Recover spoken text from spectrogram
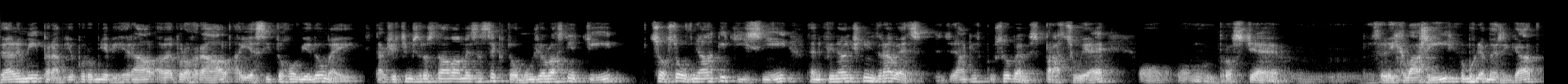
velmi pravděpodobně vyhrál, ale prohrál a je si toho vědomý. Takže tím se dostáváme zase k tomu, že vlastně ti, co jsou v nějaký tísni, ten finanční dravec nějakým způsobem zpracuje, o, o, prostě zlichvaří, budeme říkat,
